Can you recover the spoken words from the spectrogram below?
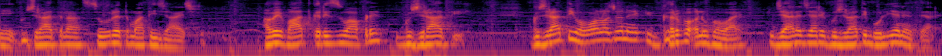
એ ગુજરાતના સુરતમાંથી જાય છે? હવે વાત કરીશું આપણે ગુજરાતી. ગુજરાતી હોવાનો છે ને એક ગર્વ અનુભવાય, જ્યારે જ્યારે ગુજરાતી બોલીએ ને ત્યારે.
